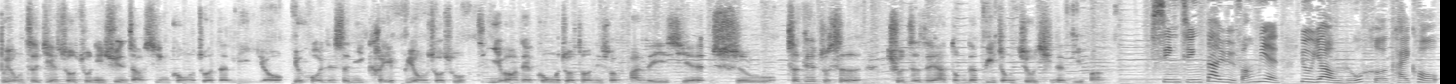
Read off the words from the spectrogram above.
不用直接说出你寻找新工作的理由，又或者是你可以不用说出以往在工作中你所犯。的一些失误，这些就是求职者要懂得避重就轻的地方。薪金待遇方面，又要如何开口？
